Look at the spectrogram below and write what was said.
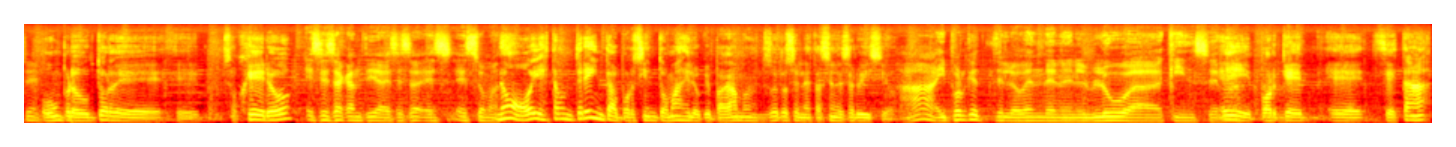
Sí. o un productor de eh, sojero, Es esa cantidad, es, esa- es eso más. no, hoy está un 30% más de lo que pagamos nosotros en la estación de servicio. Ah, ¿y por qué te lo venden en el blue a 15? más? Eh, porque eh, se, está,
